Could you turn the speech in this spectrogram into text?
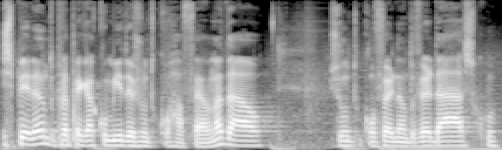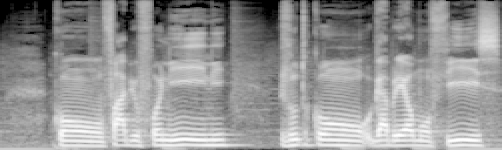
esperando para pegar comida junto com o Rafael Nadal, junto com o Fernando Verdasco, com o Fábio Fonini, junto com o Gabriel Monfils,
